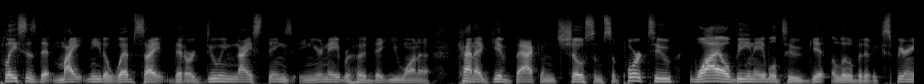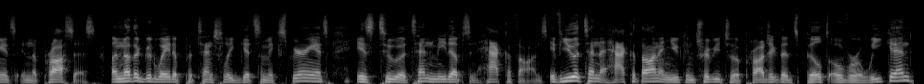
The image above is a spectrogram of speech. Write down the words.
places that might need a website that are doing nice things in your neighborhood that you want to kind of give back and show some support to while being able to get a little bit of experience in the process. Another good way to potentially get some experience is to attend meetups and hackathons. If you attend a hackathon and you contribute to a project that's built over a weekend,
